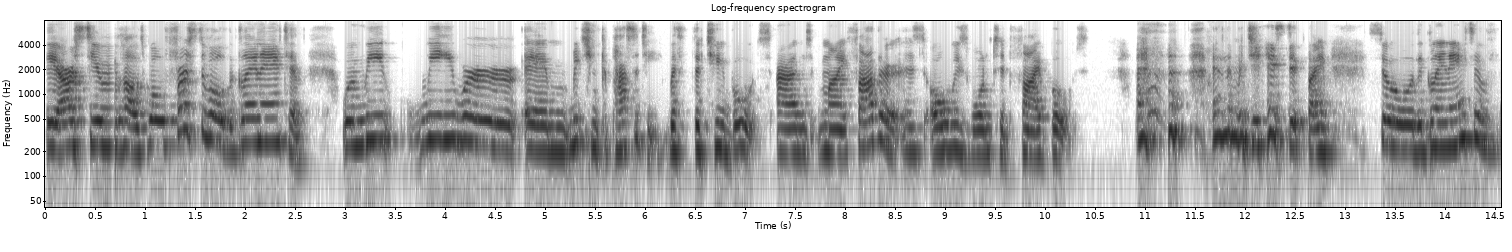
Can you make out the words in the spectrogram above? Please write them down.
They are steel hulls. Well, first of all, the Glen Etive, when we we were um, reaching capacity with the two boats, and my father has always wanted five boats in the majestic line. So the Glen Etive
